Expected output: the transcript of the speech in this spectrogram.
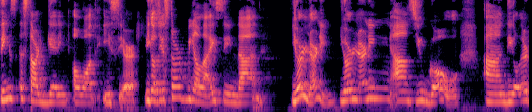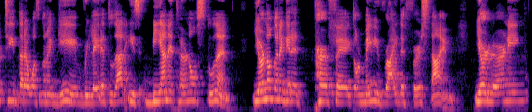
things start getting a lot easier because you start realizing that you're learning. You're learning as you go. And the other tip that I was going to give related to that is be an eternal student. You're not going to get it perfect or maybe right the first time. You're learning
